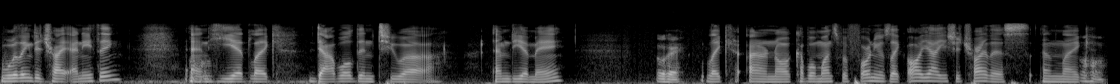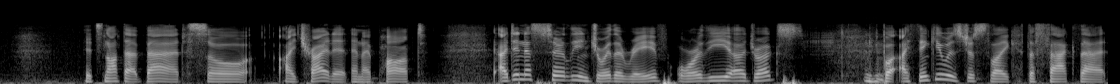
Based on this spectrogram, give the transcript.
willing to try anything, and Uh-huh. he had like dabbled into uh, MDMA Okay. like I don't know a couple months before, and he was like, "Oh yeah, you should try this," and like Uh huh. it's not that bad. So I tried it and I popped. I didn't necessarily enjoy the rave or the uh, drugs, Mhm. but I think it was just like the fact that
